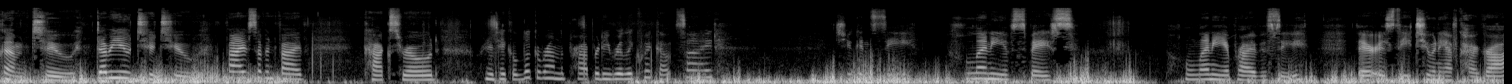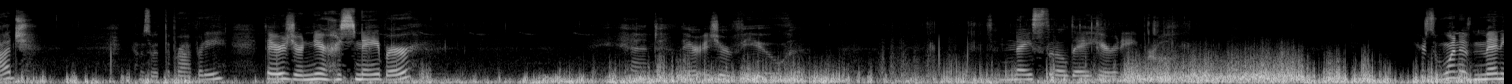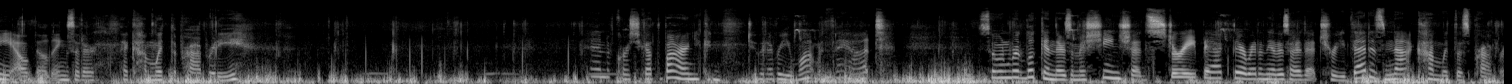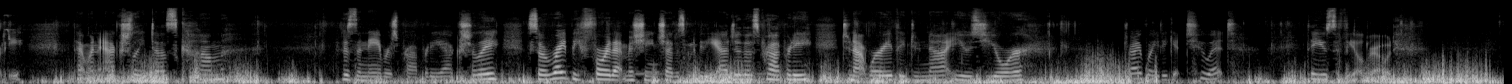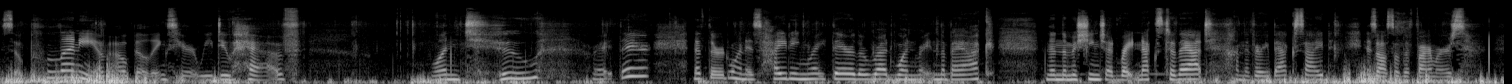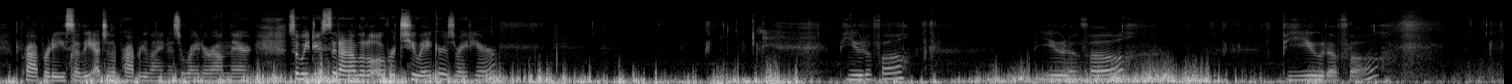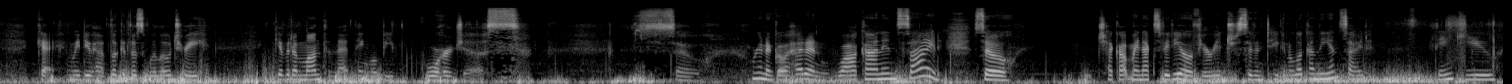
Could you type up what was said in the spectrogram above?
Welcome to W22575 Cox Road. We're going to take a look around the property really quick outside. As you can see, plenty of space, plenty of privacy. There is the two and a half car garage. Comes with the property. There's your nearest neighbor. And there is your view. It's a nice little day here in April. One of many outbuildings that are that come with the property. And of course you got the barn, you can do whatever you want with that. So when we're looking, there's a machine shed straight back there, right on the other side of that tree. That does not come with this property. That one actually does come, it is the neighbor's property actually. So right before that machine shed is gonna be the edge of this property. Do not worry, they do not use your driveway to get to it they use the field road. So plenty of outbuildings here. We do have one, two right there. And the third one is hiding right there, the red one right in the back. And then the machine shed right next to that on the very back side is also the farmer's property. So the edge of the property line is right around there. So we do sit on a little over two acres right here. Beautiful. Beautiful. Beautiful. Okay, we do have, look at this willow tree. Give it a month and that thing will be gorgeous. So we're gonna go ahead and walk on inside. So check out my next video if you're interested in taking a look on the inside. Thank you.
